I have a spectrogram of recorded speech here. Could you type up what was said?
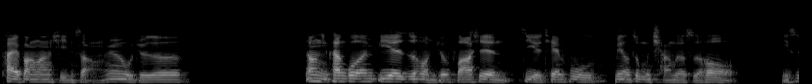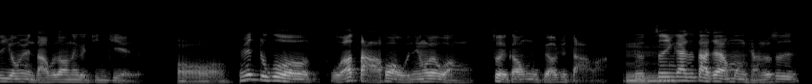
太放在心上，因为我觉得，当你看过 NBA 之后，你就发现自己的天赋没有这么强的时候，你是永远达不到那个境界的。哦，因为如果我要打的话，我一定会往最高目标去打嘛。就这应嗯该是大家的梦想，就是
